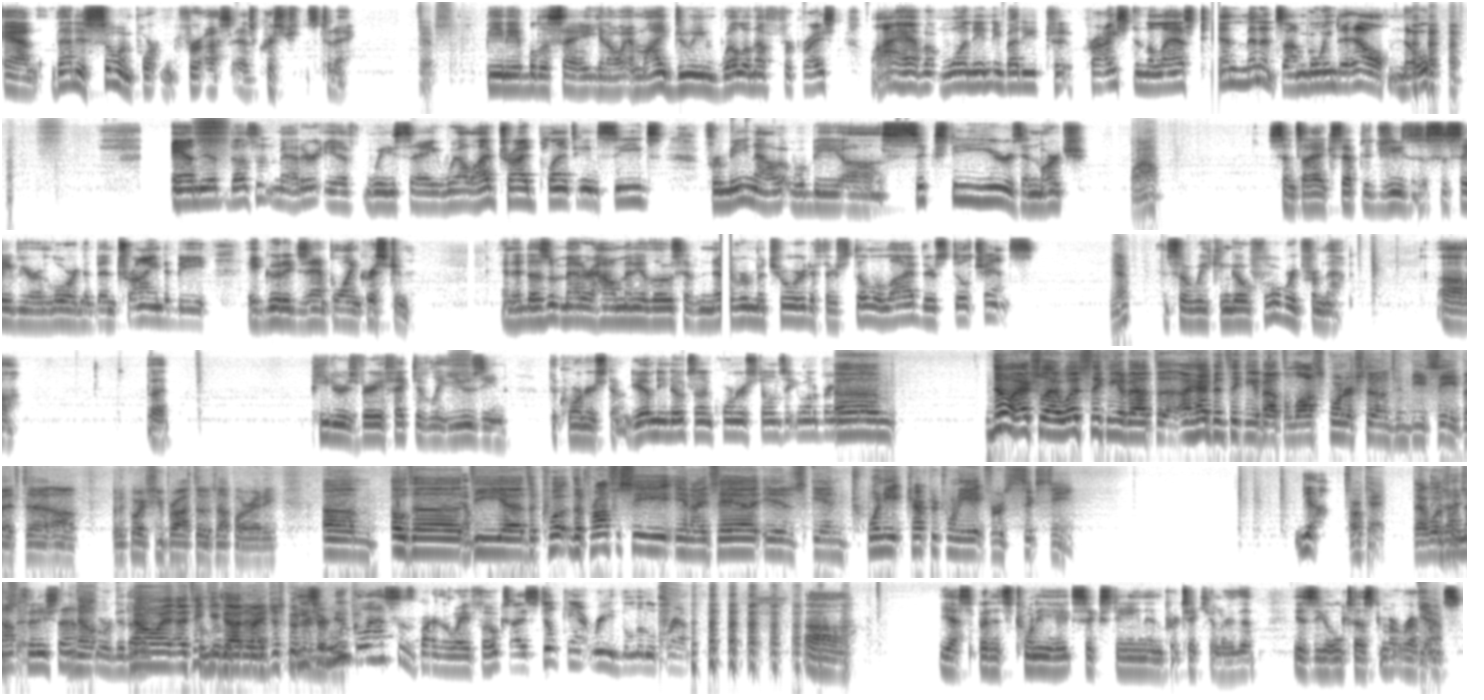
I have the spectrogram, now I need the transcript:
And that is so important for us as Christians today. Yes. Being able to say, you know, am I doing well enough for Christ? Well, I haven't won anybody to Christ in the last 10 minutes. I'm going to hell. No. and it doesn't matter if we say, well, I've tried planting seeds. For me now, it will be uh, 60 years in March Wow. since I accepted Jesus as Savior and Lord and have been trying to be a good example and Christian. And it doesn't matter how many of those have never matured, if they're still alive, there's still chance. Yeah. And so we can go forward from that. Uh, but Peter is very effectively using the cornerstone. Do you have any notes on cornerstones that you want to bring? up? Um, no, actually, I was thinking about the. I had been thinking about the lost cornerstones in DC, but uh, uh, but of course you brought those up already. Um, oh, the Yep. the uh, the quote the prophecy in Isaiah is in twenty chapter twenty eight verse sixteen. yeah. Okay, that was Did I not finish that? No, or did I? No, I, I think you got it. I just couldn't These are new which- glasses, by the way, folks. I still can't read the little print. uh, Yes, but it's twenty-eight sixteen in particular that is the Old Testament reference.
